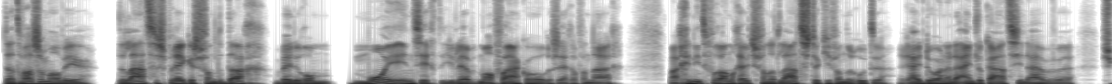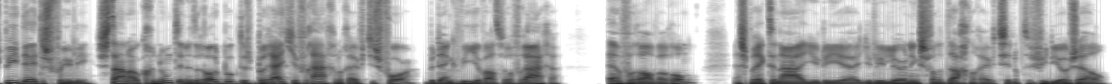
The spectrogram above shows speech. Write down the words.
Dat was hem alweer. De laatste sprekers van de dag. Wederom mooie inzichten. Jullie hebben het me al vaker horen zeggen vandaag. Maar geniet vooral nog eventjes van het laatste stukje van de route. Rijd door naar de eindlocatie en daar hebben we speeddaters voor jullie. Staan ook genoemd in het roadbook, dus bereid je vragen nog eventjes voor. Bedenk wie je wat wil vragen en vooral waarom. En spreek daarna jullie, uh, jullie learnings van de dag nog eventjes in op de videozel.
